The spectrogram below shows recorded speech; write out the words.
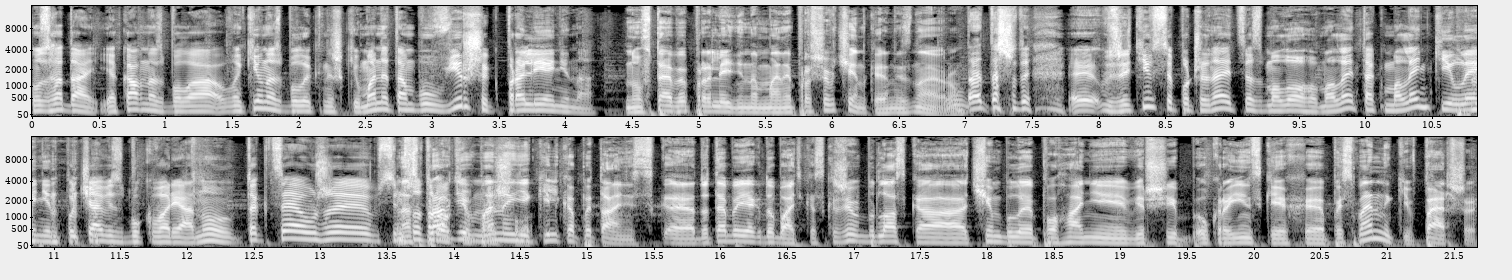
ну згадай, яка в нас була, які в нас були книжки. У мене там був віршик про Леніна. Ну, в тебе про Леніна, в мене про Шевченка, я не знаю. Ром. Та, та що ти е, в житті все починається з малого. Мале, так маленький Ленін почав із букваря. Ну так це вже 700 Насправді років в мене пройшло. є кілька питань Ск- е, до тебе, як до батька. Скажи, будь ласка, чим були погані вірші українських е, письменників? Перше,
